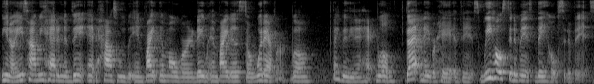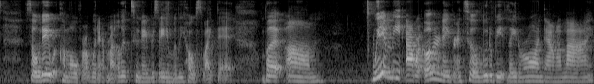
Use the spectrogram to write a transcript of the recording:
you know, anytime we had an event at the house, we would invite them over. They would invite us or whatever. Well, they really didn't have, well, that neighbor had events. We hosted events, they hosted events. So they would come over or whatever. My other two neighbors, they didn't really host like that. But um, we didn't meet our other neighbor until a little bit later on down the line.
